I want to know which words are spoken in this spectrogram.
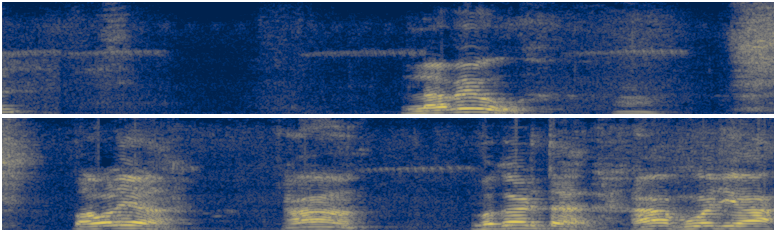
ને. લાવ્યો. પાવળિયા હા. વગાડતા. હા ભુવાજી હા.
